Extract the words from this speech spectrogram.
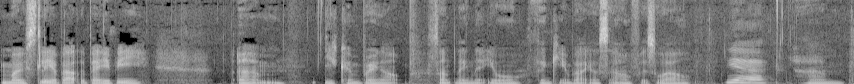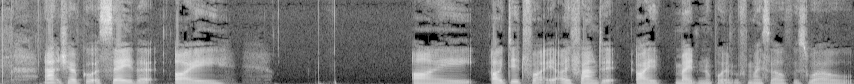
mostly about the baby, um, you can bring up something that you're thinking about yourself as well. Yeah. Um, actually, I've got to say that I, I, I did find I found it. I made an appointment for myself as well,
